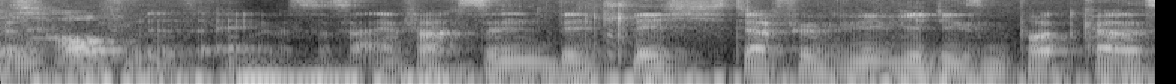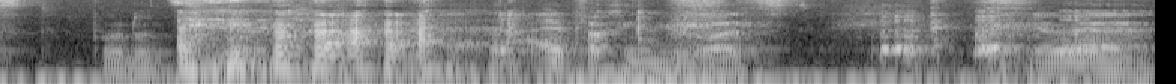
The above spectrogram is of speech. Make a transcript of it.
durch. ein Haufen ist, ey. Das ist einfach sinnbildlich dafür, wie wir diesen Podcast produzieren. einfach hingerotzt. Junge.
